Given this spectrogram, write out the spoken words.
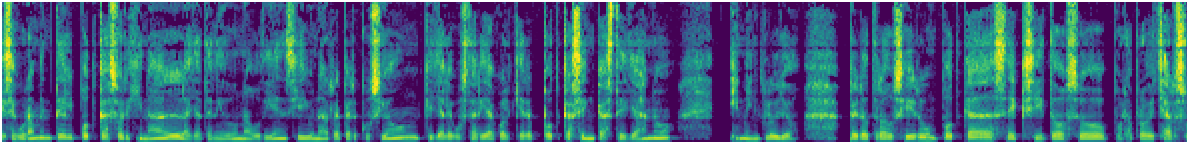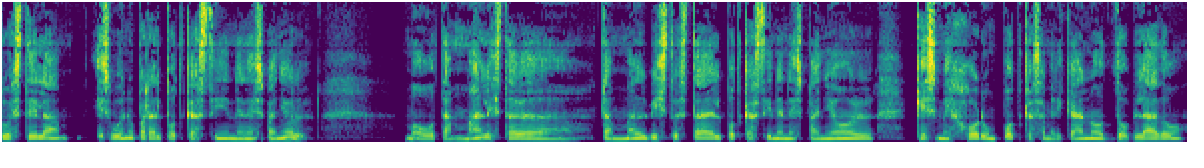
que seguramente el podcast original haya tenido una audiencia y una repercusión que ya le gustaría a cualquier podcast en castellano, y me incluyo, pero traducir un podcast exitoso por aprovechar su estela es bueno para el podcasting en español. O tan mal está tan mal visto está el podcasting en español que es mejor un podcast americano doblado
